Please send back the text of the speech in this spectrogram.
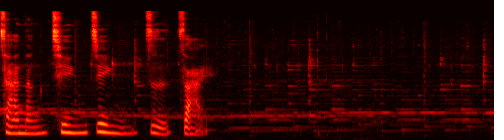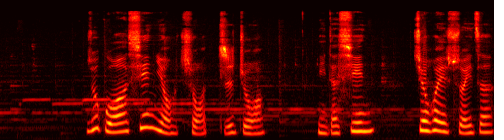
才能清净自在。如果心有所执着，你的心就会随着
